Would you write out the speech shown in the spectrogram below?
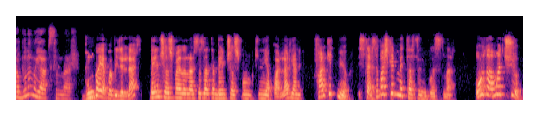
Ha bunu mu yapsınlar? Bunu da yapabilirler. Benim çalışmaya alırlarsa zaten benim çalışmamınkini yaparlar. Yani fark etmiyor. İsterse başka bir meditasyon uygulasınlar. Orada amaç şu.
